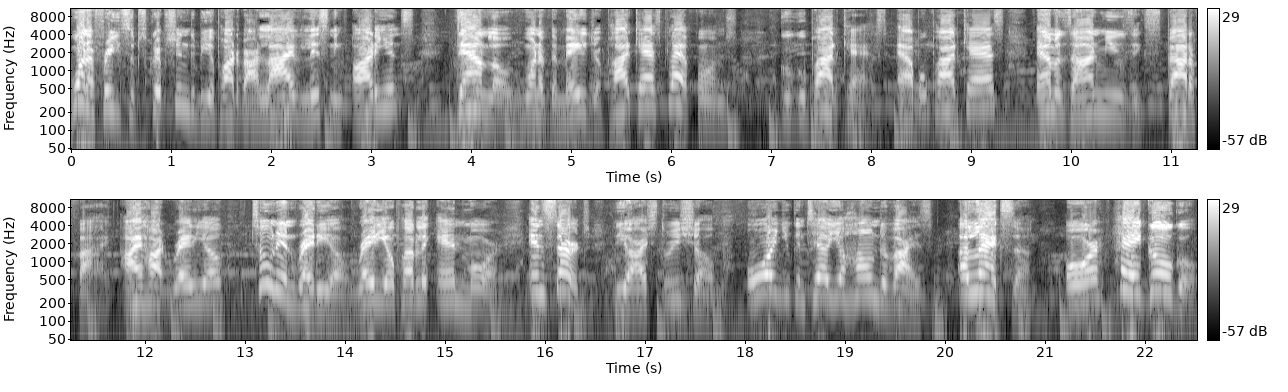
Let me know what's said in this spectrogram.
Want a free subscription to be a part of our live listening audience? Download one of the major podcast platforms Google Podcasts, Apple Podcasts, Amazon Music, Spotify, iHeartRadio, TuneIn Radio, Radio Public, and more. And search The RH3 Show. Or you can tell your home device, Alexa, or Hey Google,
